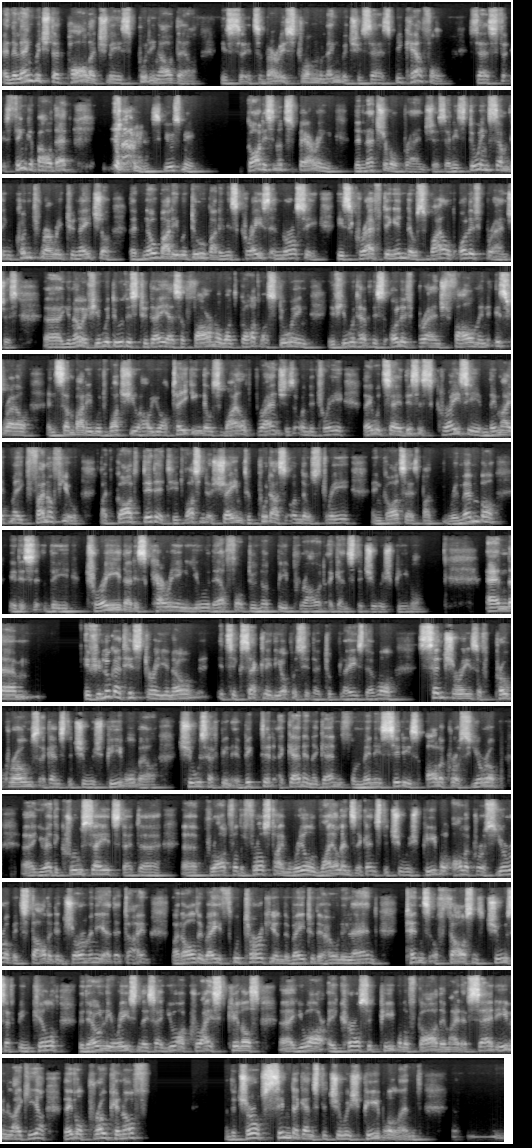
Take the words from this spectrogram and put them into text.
And the language that Paul actually is putting out there is it's a very strong language. He says, be careful. Says, think about that. Excuse me. God is not sparing the natural branches and he's doing something contrary to nature that nobody would do, but in his grace and mercy, he's crafting in those wild olive branches uh, you know, if you would do this today as a farmer, what God was doing, if you would have this olive branch farm in Israel and somebody would watch you how you are taking those wild branches on the tree, they would say, This is crazy. And they might make fun of you. But God did it. It wasn't a shame to put us on those tree. And God says, But remember, it is the tree that is carrying you. Therefore, do not be proud against the Jewish people. And um, if you look at history, you know, it's exactly the opposite that took place. There were centuries of pogroms against the Jewish people, where Jews have been evicted again and again from many cities all across Europe. Uh, you had the Crusades that uh, uh, brought for the first time real violence against the Jewish people all across Europe. It started in Germany at that time, but all the way through Turkey and the way to the Holy Land tens of thousands of Jews have been killed with the only reason they said, You are Christ killers, uh, you are a cursed people of God. They might have said, even like here, they were broken off. And the church sinned against the Jewish people. And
